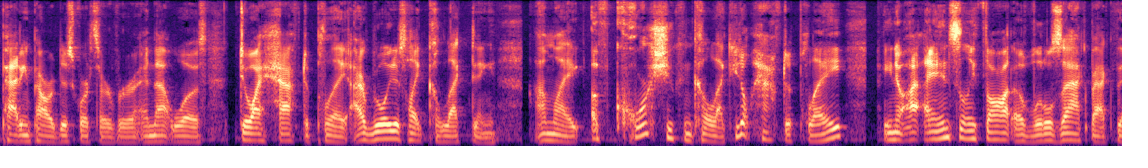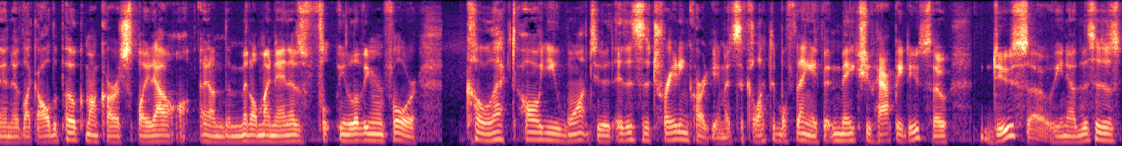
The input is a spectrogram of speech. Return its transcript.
Padding Power Discord server, and that was, do I have to play? I really just like collecting. I'm like, of course you can collect. You don't have to play. You know, I, I instantly thought of little Zach back then, of like all the Pokemon cards splayed out on the middle of my nana's living room floor. Collect all you want to. This is a trading card game. It's a collectible thing. If it makes you happy, do so. Do so. You know, this is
